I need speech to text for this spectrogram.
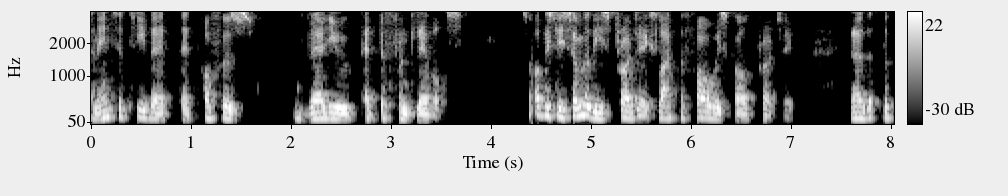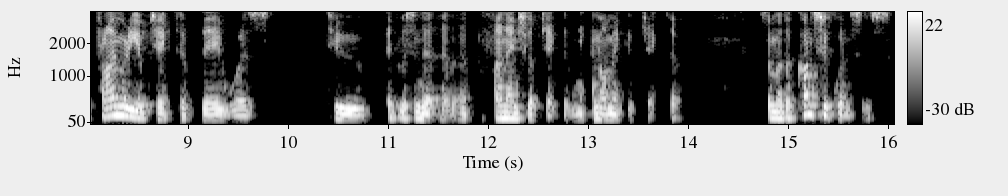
an entity that that offers value at different levels. So obviously, some of these projects, like the Far West Gold Project, you know, the, the primary objective there was to it was a, a financial objective, an economic objective. Some of the consequences,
